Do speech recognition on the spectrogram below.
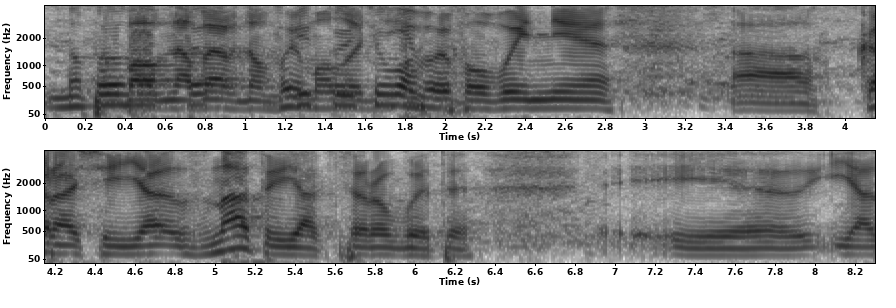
Напевно, це напевно, ви молоді, вас. ви повинні а, краще я, знати, як це робити. І я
